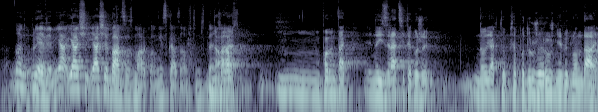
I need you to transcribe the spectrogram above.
tak. No tutaj- nie wiem, ja, ja, się, ja się bardzo z Marką nie zgadzam w tym względzie. No, ale mm, powiem tak, no i z racji tego, że no jak to te podróże różnie wyglądają,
